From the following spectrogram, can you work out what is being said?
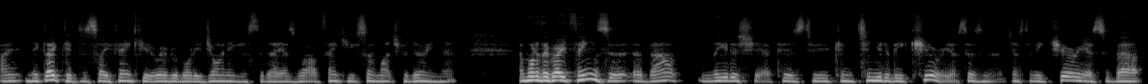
I neglected to say thank you to everybody joining us today as well. Thank you so much for doing that and one of the great things about leadership is to continue to be curious isn't it? Just to be curious about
